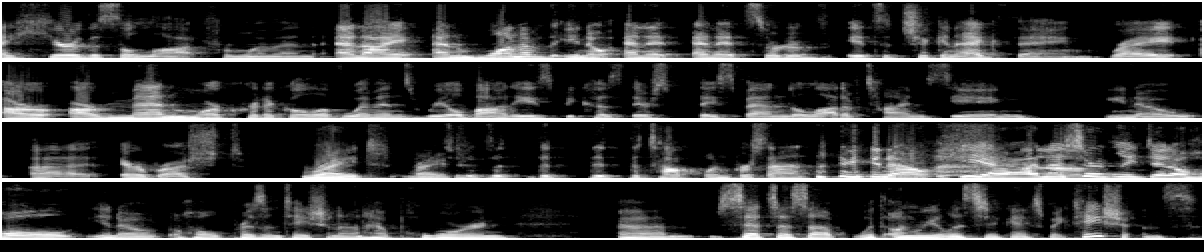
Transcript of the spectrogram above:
I hear this a lot from women, and I and one of the you know, and it and it's sort of it's a chicken egg thing, right? Are are men more critical of women's real bodies because they're they spend a lot of time seeing you know uh, airbrushed right right sort of the, the, the, top 1% you know yeah and um, i certainly did a whole you know a whole presentation on how porn um, sets us up with unrealistic expectations.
